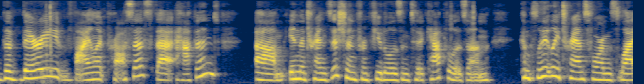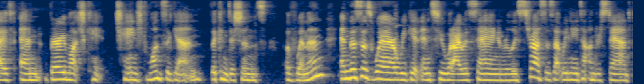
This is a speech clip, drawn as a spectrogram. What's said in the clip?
the very violent process that happened um, in the transition from feudalism to capitalism completely transforms life and very much changed once again the conditions of women. And this is where we get into what I was saying and really stress is that we need to understand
